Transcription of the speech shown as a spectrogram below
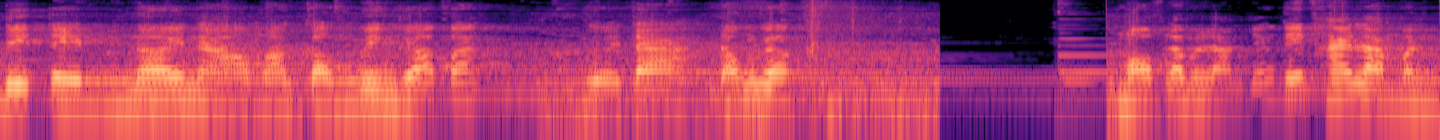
đi tìm nơi nào mà cần quyên góp á người ta đóng góp. Một là mình làm gián tiếp hai là mình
